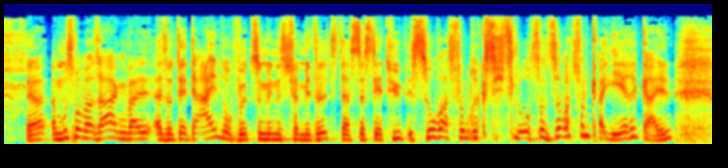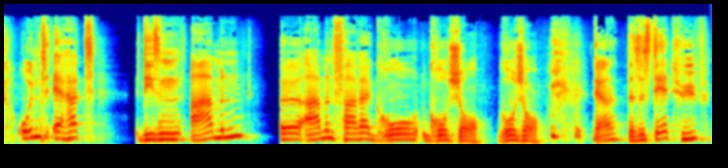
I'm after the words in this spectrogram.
ja, muss man mal sagen, weil, also der, der Eindruck wird zumindest vermittelt, dass das der Typ ist sowas von rücksichtslos und sowas von karrieregeil. Und er hat diesen armen, äh, armen Fahrer Gros, Grosjean. Grosjean. ja, das ist der Typ,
